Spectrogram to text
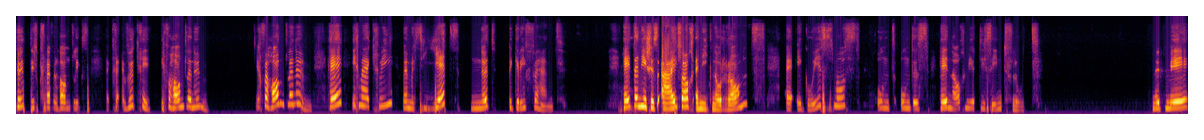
heute ist kein Verhandlungs... Wirklich, ich verhandle nicht mehr. Ich verhandle nicht mehr. Hey, ich merke wie, wenn wir es jetzt nicht begriffen haben, hey, dann ist es einfach eine Ignoranz, ein Egoismus und, und es hey, nach mir die Sintflut. Nicht mehr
